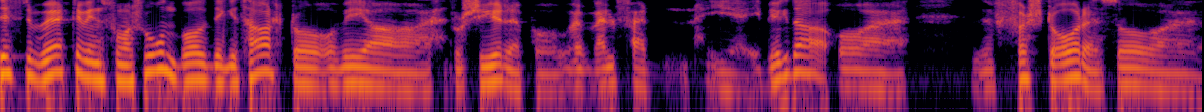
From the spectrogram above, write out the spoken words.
distribuerte vi informasjon både digitalt og, via brosjyre på velferden i, bygda. og det første året så uh,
